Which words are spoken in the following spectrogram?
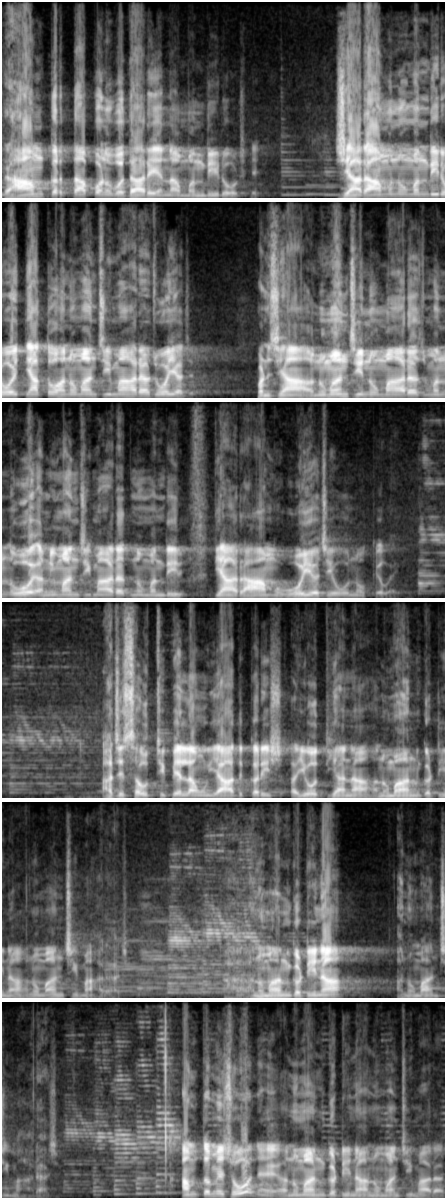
રામ કરતાં પણ વધારે એના મંદિરો છે. જ્યાં રામનું મંદિર હોય ત્યાં તો હનુમાનજી મહારાજ હોય જ. પણ જ્યાં હનુમાનજીનું મહારાજ મન હોય, હનુમાનજી મહારાજનું મંદિર, ત્યાં રામ હોય જ એવું ન કહેવાય. આજે સૌથી પહેલાં હું યાદ કરીશ અયોધ્યાના હનુમાનગઢીના હનુમાનજી મહારાજ. હનુમાનગઢીના હનુમાનજી મહારાજ. આમ તમે જુઓ ને હનુમાનગઢીના હનુમાનજી મહારાજ.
